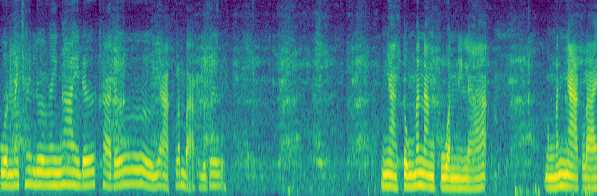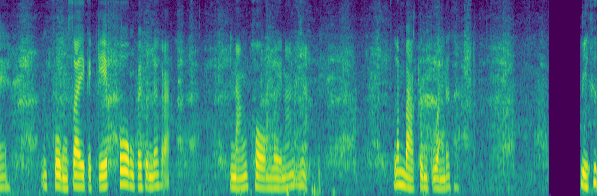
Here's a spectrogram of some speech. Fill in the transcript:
กวนไม่ใช่เรื่องง่าย ๆ เด้อค่ะเด้อ ยากลำบากอยู่เด้อ ยากตรงมานั่งกวนนี่แหละมองมันยากลายมันฝงใส่กระเก็บโพ่งไปคนเด้อค่ะ หนังพองเลยนะเนี่ยลำบากตรงกวนเด้อค่ะ นี่คือ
